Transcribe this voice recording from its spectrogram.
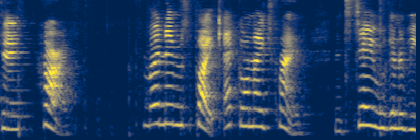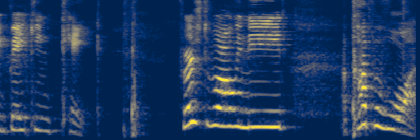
Okay, hi. My name is Pike, EchoKnight's friend, and today we're going to be baking cake. First of all, we need a cup of water.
